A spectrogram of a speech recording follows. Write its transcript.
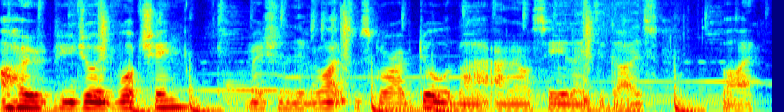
I hope you enjoyed watching. Make sure to leave a like, subscribe, do all that, and I'll see you later, guys. Bye.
